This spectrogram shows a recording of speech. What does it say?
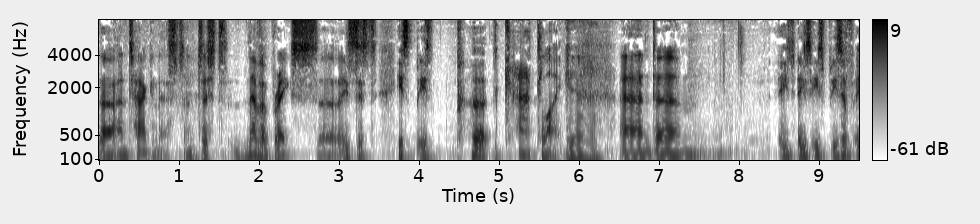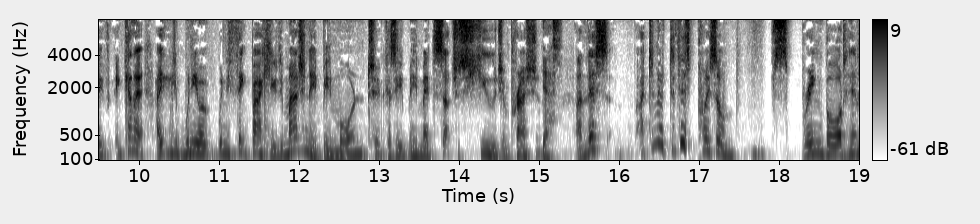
uh, antagonist and just never breaks. Uh, he's just he's he's per- cat-like, Yeah. and. Um, He's, he's, he's, he's a he, kind of when you when you think back, you'd imagine he'd been more two because he, he made such a huge impression. Yes. and this I don't know. Did this probably sort of springboard him?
